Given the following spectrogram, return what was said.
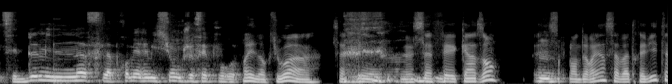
c'est 2009 la première émission que je fais pour eux. Oui, donc tu vois, ça fait, euh, ça fait 15 ans, Mm. euh, semblant de rien, ça va très vite.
